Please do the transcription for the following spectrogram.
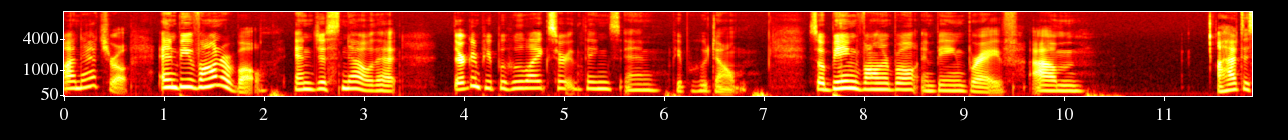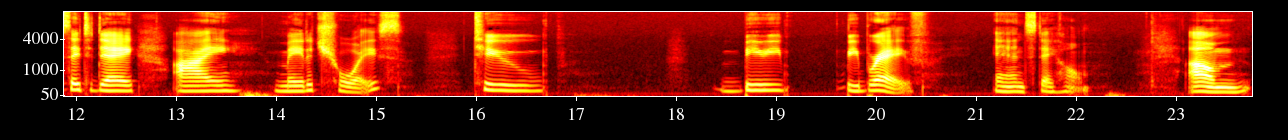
all natural and be vulnerable and just know that there are going to be people who like certain things and people who don't. So being vulnerable and being brave. Um, I have to say today I made a choice to be be brave and stay home. Um,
